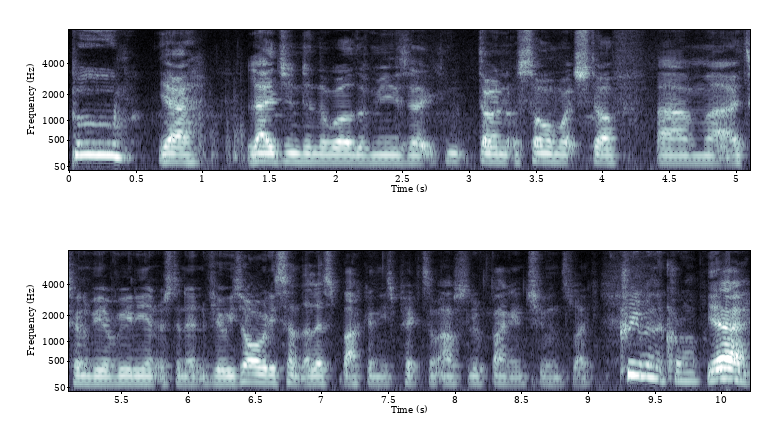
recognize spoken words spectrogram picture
Boom. Yeah, legend in the world of music, done so much stuff. Um, uh, it's going to be a really interesting interview. He's already sent the list back and he's picked some absolute banging tunes. Like, Cream of the crop. yeah.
